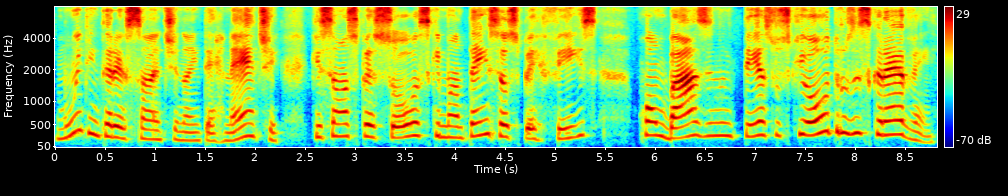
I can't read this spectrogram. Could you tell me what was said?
muito interessante na internet, que são as pessoas que mantêm seus perfis com base em textos que outros escrevem.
